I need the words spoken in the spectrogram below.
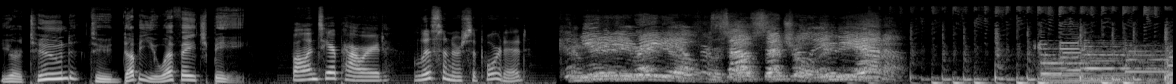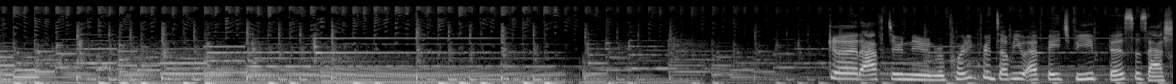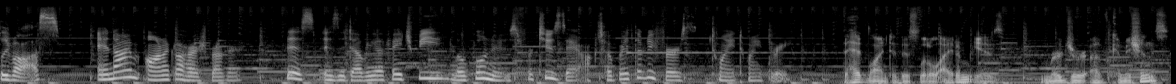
You're tuned to WFHB. Volunteer powered, listener supported, community radio for South Central Indiana. Good afternoon. Reporting for WFHB, this is Ashley Voss. And I'm Annika Harshbarger. This is the WFHB local news for Tuesday, October 31st, 2023. The headline to this little item is Merger of Commissions.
